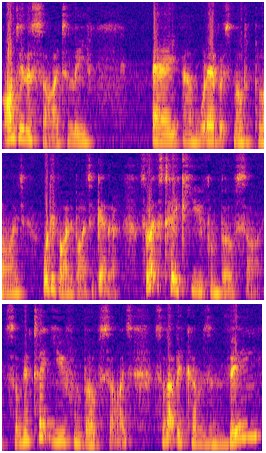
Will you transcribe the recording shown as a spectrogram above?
onto the side to leave a and whatever it's multiplied or divided by together. So let's take u from both sides. So we're going to take u from both sides. So that becomes v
